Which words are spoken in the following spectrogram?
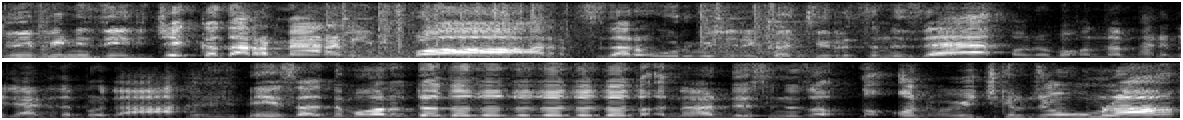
Hepinize yetecek kadar mermim var. Sizler Uğur kaçırırsınız he? Ona bakın lan mermiler de burada. Neyse hadi bakalım. Da da da da da da neredesiniz? Ana hiç kimse yok mu la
